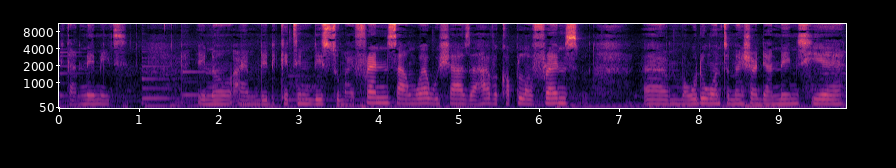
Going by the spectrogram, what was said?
You can name it you know i'm dedicating this to my friends and well wishers i have a couple of friends um, I wouldn't want to mention their names here,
